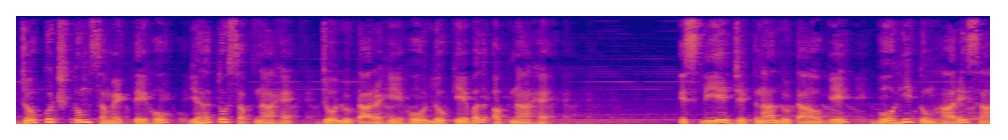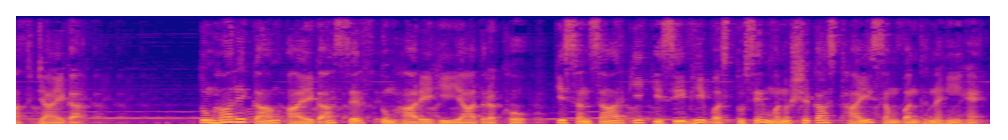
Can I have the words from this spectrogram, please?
जो कुछ तुम समेटते हो, यह तो सपना है, जो लुटा रहे हो लो केवल अपना है। इसलिए जितना लुटाओगे, वो ही तुम्हारे साथ जाएगा। तुम्हारे काम आएगा सिर्फ़ तुम्हारे ही याद रखो कि संसार की किसी भी वस्तु से मनुष्य का स्थायी संबंध नहीं है।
